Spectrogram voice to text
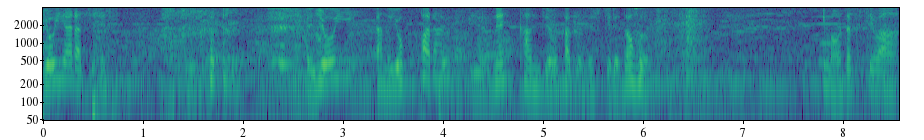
酔いあらちです。酔いあの酔っ払うっていうね漢字を書くんですけれど今私は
